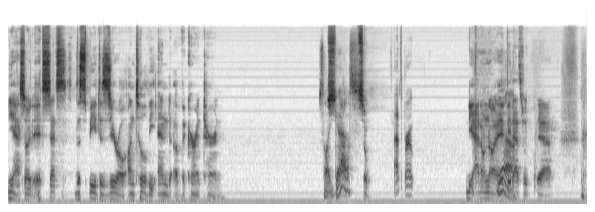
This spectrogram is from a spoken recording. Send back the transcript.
yeah? So it, it sets the speed to zero until the end of the current turn. So I guess. So That's broke. yeah, I don't know. Yeah. Maybe that's what. Yeah.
